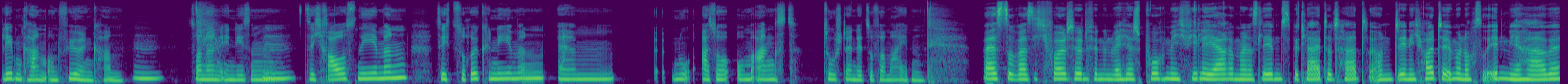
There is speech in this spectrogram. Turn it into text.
leben kann und fühlen kann. Mhm. Sondern in diesem mhm. sich rausnehmen, sich zurücknehmen, ähm, nur, also um Angstzustände zu vermeiden. Weißt du, was ich voll schön finde, welcher Spruch mich viele Jahre meines Lebens begleitet hat und den ich heute immer noch so in mir habe?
